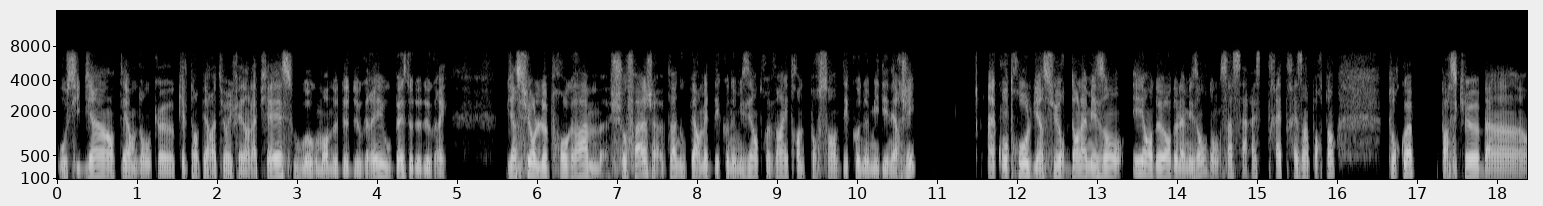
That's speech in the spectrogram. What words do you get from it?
aussi bien en termes donc euh, quelle température il fait dans la pièce, ou augmente de 2 degrés ou baisse de 2 degrés. Bien sûr, le programme chauffage va nous permettre d'économiser entre 20 et 30% d'économie d'énergie. Un contrôle, bien sûr, dans la maison et en dehors de la maison. Donc ça, ça reste très, très important. Pourquoi? Parce que ben,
